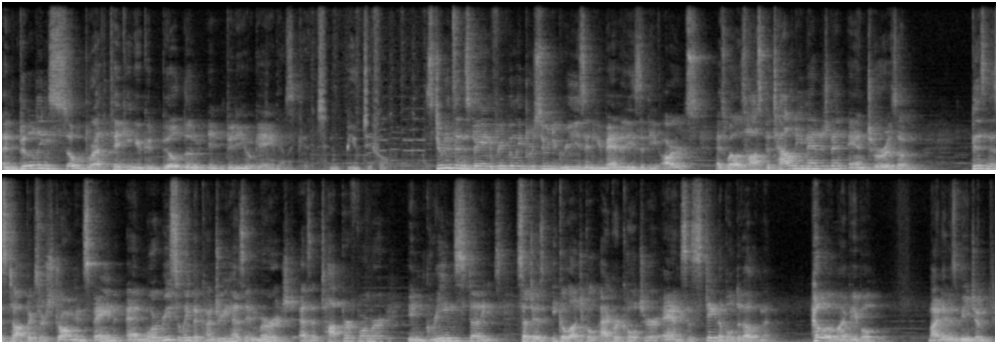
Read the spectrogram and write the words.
and buildings so breathtaking you can build them in video games. Delicate and beautiful. Students in Spain frequently pursue degrees in humanities at the arts, as well as hospitality management and tourism. Business topics are strong in Spain, and more recently the country has emerged as a top performer in green studies, such as ecological agriculture and sustainable development. Hello my people, my name is Meacham,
